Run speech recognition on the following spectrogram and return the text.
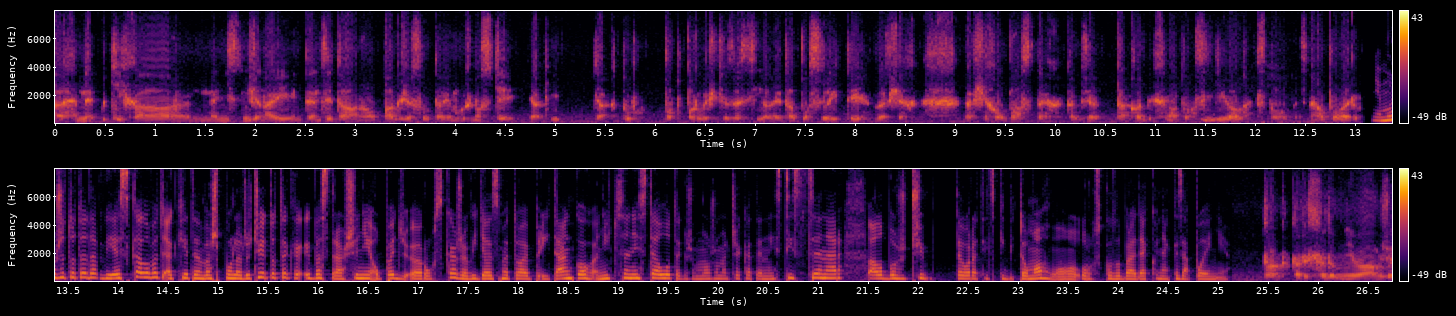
eh, neutichá, není snížena její intenzita a naopak, že jsou tady možnosti, jak, jak tu podporu ještě zesílit a posilit ve všech, ve všech oblastech. Takže takhle bych se na to asi díval z toho obecného pohledu. Nemůže to teda vyeskalovať? Aký je ten váš pohľad? Či je to tak iba strašenie opäť Ruska, že videli sme to aj pri tankoch a nič sa nestalo, takže môžeme čekať ten istý scenár, alebo či teoreticky by to mohlo Rusko zobrať ako nejaké zapojenie? Tak tady se domnívám, že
